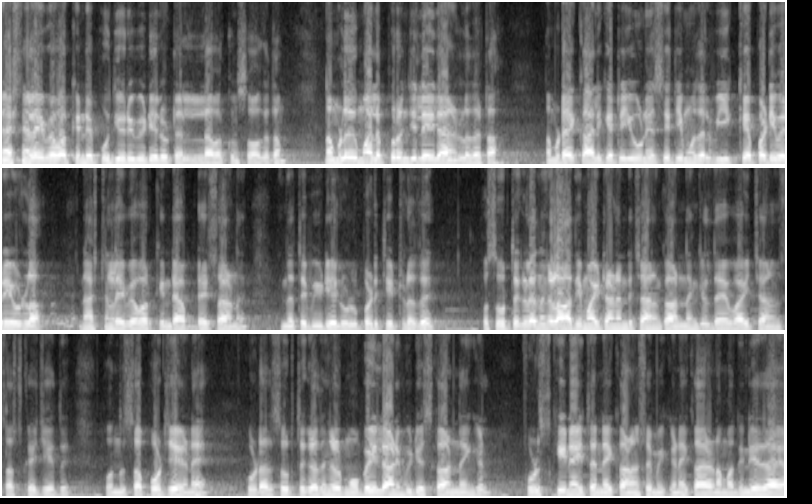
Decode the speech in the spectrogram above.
നാഷണൽ ഹൈവേ വർക്കിന്റെ പുതിയൊരു വീഡിയോയിലോട്ട് എല്ലാവർക്കും സ്വാഗതം. നമ്മൾ മലപ്പുറം ജില്ലയിലാണുള്ളത് കേട്ടോ. നമ്മുടെ കാലിക്കറ്റ് യൂണിവേഴ്സിറ്റി മുതൽ വി കെ പടി വരെയുള്ള നാഷണൽ ഹൈവേ വർക്കിന്റെ അപ്ഡേറ്റ്സ് ആണ് ഇന്നത്തെ വീഡിയോയിൽ ഉൾപ്പെടുത്തിയിട്ടുള്ളത്. അപ്പോൾ സുഹൃത്തുക്കളെ നിങ്ങൾ ആദ്യമായിട്ടാണ് എന്റെ ചാനൽ കാണുന്നതെങ്കിൽ ദയവായി ചാനൽ സബ്സ്ക്രൈബ് ചെയ്ത് ഒന്ന് സപ്പോർട്ട് ചെയ്യണേ. കൂടാതെ സുഹൃത്തുക്കളെ നിങ്ങൾ മൊബൈലിലാണ് വീഡിയോസ് കാണുന്നതെങ്കിൽ ഫുൾ സ്ക്രീനായി തന്നെ കാണാൻ ശ്രമിക്കണേ. കാരണം അതിന്റേതായ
